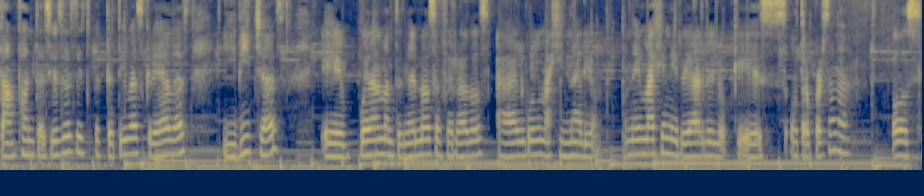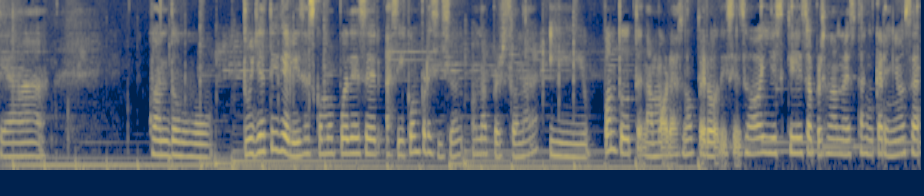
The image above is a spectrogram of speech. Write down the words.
tan fantasiosas expectativas creadas y dichas eh, puedan mantenernos aferrados a algo imaginario, una imagen irreal de lo que es otra persona. O sea, cuando tú ya te idealizas cómo puede ser así con precisión una persona y pon tú te enamoras, ¿no? Pero dices, oye, es que esa persona no es tan cariñosa,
